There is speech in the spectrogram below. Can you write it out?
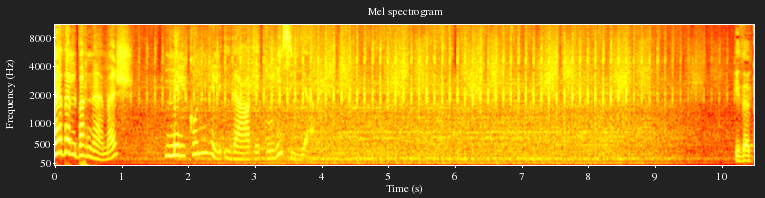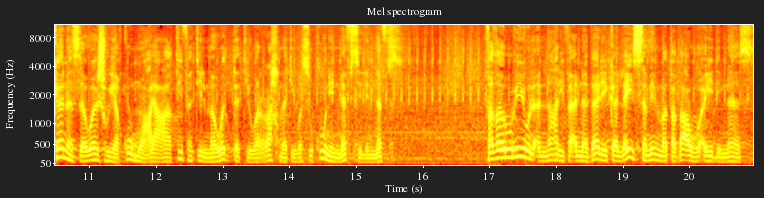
هذا البرنامج ملك للإذاعة التونسية. إذا كان الزواج يقوم على عاطفة المودة والرحمة وسكون النفس للنفس فضروري أن نعرف أن ذلك ليس مما تضعه أيدي الناس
